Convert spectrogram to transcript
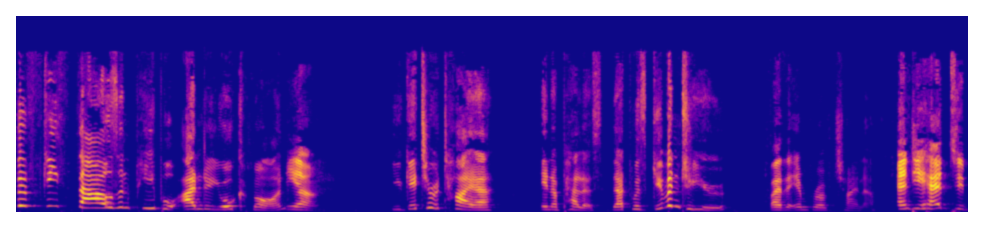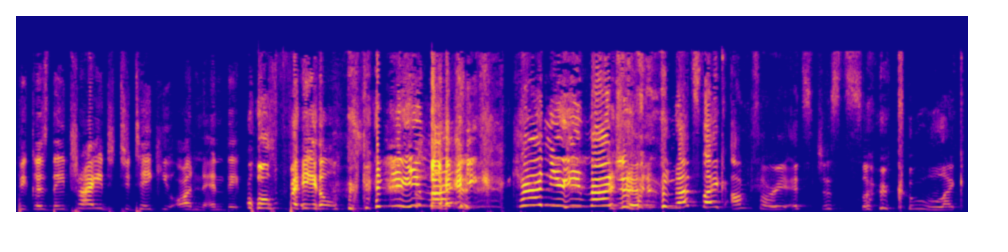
50,000 people under your command. yeah, You get to retire in a palace that was given to you by the Emperor of China. and you had to because they tried to take you on and they all failed. Can you imagine? Like- Can you imagine? That's like, I'm sorry, it's just so cool. Like,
